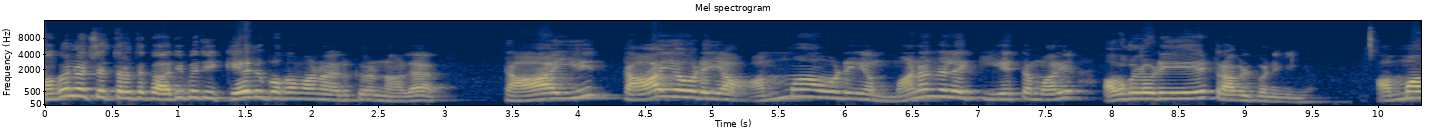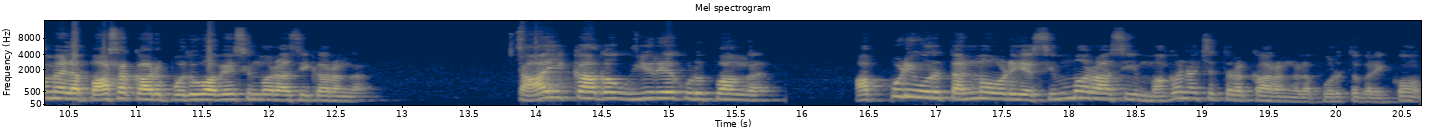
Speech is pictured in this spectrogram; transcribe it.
மக நட்சத்திரத்துக்கு அதிபதி கேது பகவானாக இருக்கிறனால தாய் தாயோடைய அம்மாவுடைய மனநிலைக்கு ஏற்ற மாதிரி அவங்களோடையே ட்ராவல் பண்ணுவீங்க. அம்மா மேலே பாசக்காரு பொதுவாகவே சிம்ம ராசிக்காரங்க. தாய்க்காக உயிரே கொடுப்பாங்க. அப்படி ஒரு தன்மை உடைய சிம்ம ராசி மக நட்சத்திரக்காரங்களை பொறுத்த வரைக்கும்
